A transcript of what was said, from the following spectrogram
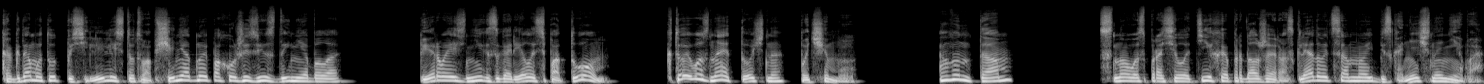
когда мы тут поселились, тут вообще ни одной похожей звезды не было. Первая из них загорелась потом. Кто его знает точно, почему. «А вон там?» Снова спросила тихо, продолжая разглядывать со мной бесконечное небо.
